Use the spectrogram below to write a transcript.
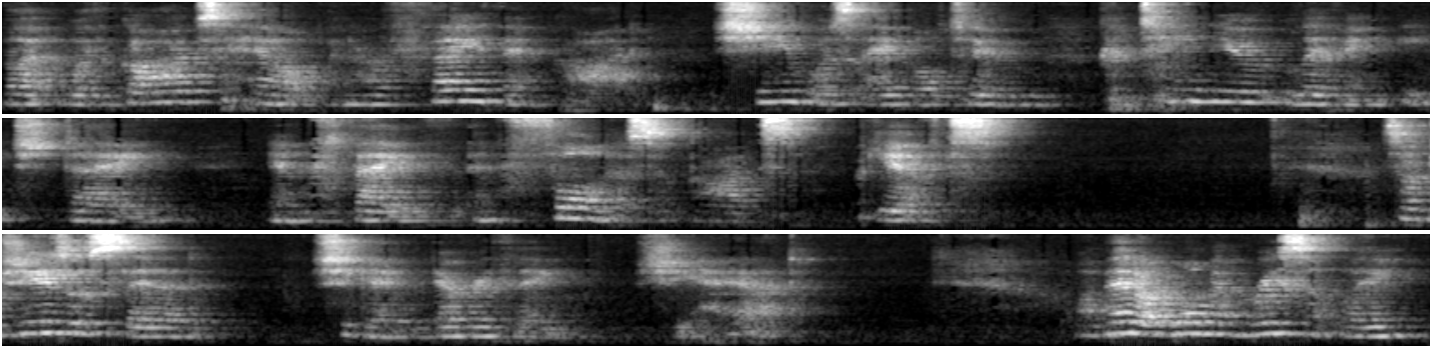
But with God's help and her faith in God, she was able to continue living each day in faith and fullness of God's gifts. So Jesus said she gave everything she had. I met a woman recently.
